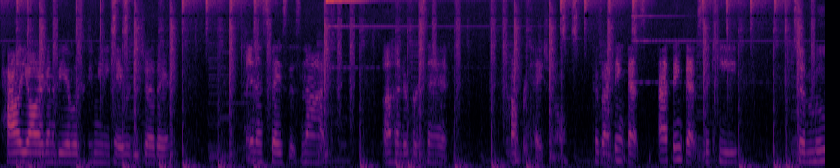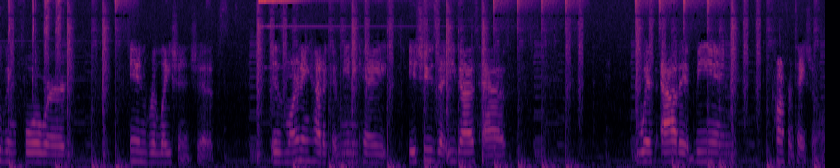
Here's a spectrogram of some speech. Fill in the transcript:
how y'all are going to be able to communicate with each other in a space that's not 100% confrontational because I think that's I think that's the key to moving forward in relationships is learning how to communicate issues that you guys have without it being confrontational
